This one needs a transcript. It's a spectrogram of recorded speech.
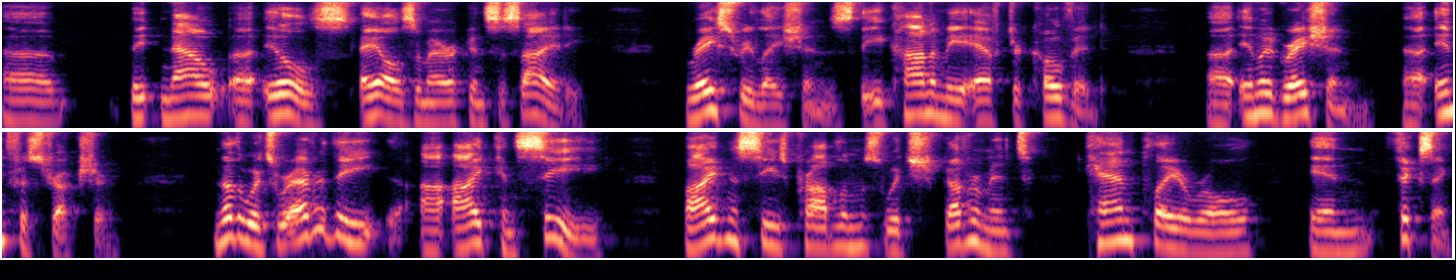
uh, now uh, ills, ails American society. Race relations, the economy after COVID, uh, immigration, uh, infrastructure. In other words, wherever the uh, eye can see, Biden sees problems which government can play a role in fixing.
